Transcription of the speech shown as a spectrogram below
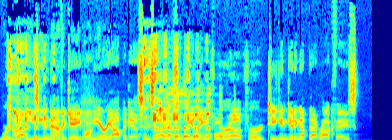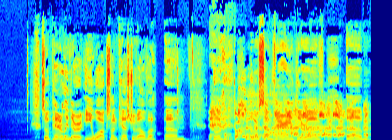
were not easy to navigate on the Areopagus, and so I have some feeling for uh, for Tegan getting up that rock face. So apparently there are Ewoks on Castrovalva, um, or, or, some variant thereof. Um,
